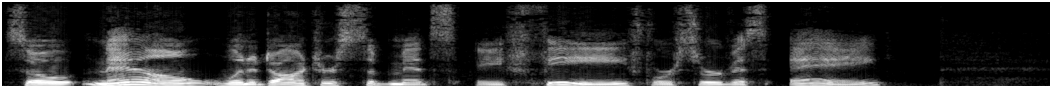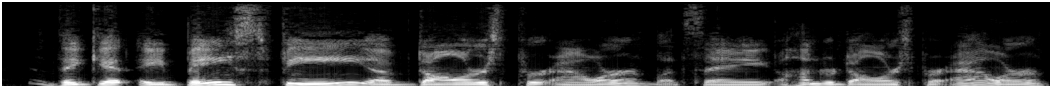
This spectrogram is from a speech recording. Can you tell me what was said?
So now, when a doctor submits a fee for service A, they get a base fee of dollars per hour, let's say $100 per hour,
